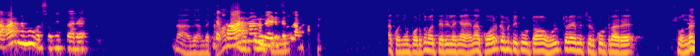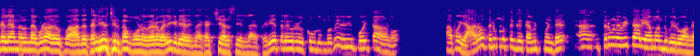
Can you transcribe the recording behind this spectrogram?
காரணமும் அவர் சொல்லியிருக்காரு. காரணம் நம்ம எடுத்துக்கலாமா? கொஞ்சம் பொருத்தமா தெரியலங்க. ஏன்னா கோர் கமிட்டி கூட்டம் உள்துறை அமைச்சர் கூட்டுறாரு. சொந்த கல்யாணம் இருந்தா கூட அதை அதை தள்ளி வச்சுட்டு தான் போகணும். வேற வழி கிடையாதுங்களா. கட்சி அரசியல்ல பெரிய தலைவர்கள் கூடும்போது நீ தான் ஆகணும். அப்போ யாரோ திருமணத்துக்கு கமிட்மெண்ட்டு திருமண வீட்டார் ஏமாந்து போயிடுவாங்க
